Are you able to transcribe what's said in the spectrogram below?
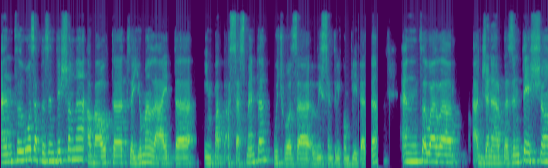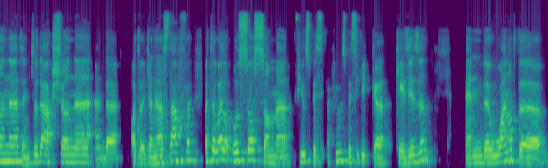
And there was a presentation about uh, the human right uh, impact assessment, which was uh, recently completed. And well, a general presentation, uh, the introduction, uh, and uh, other general stuff, but there also some uh, few speci a few specific uh, cases. And uh, one of the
